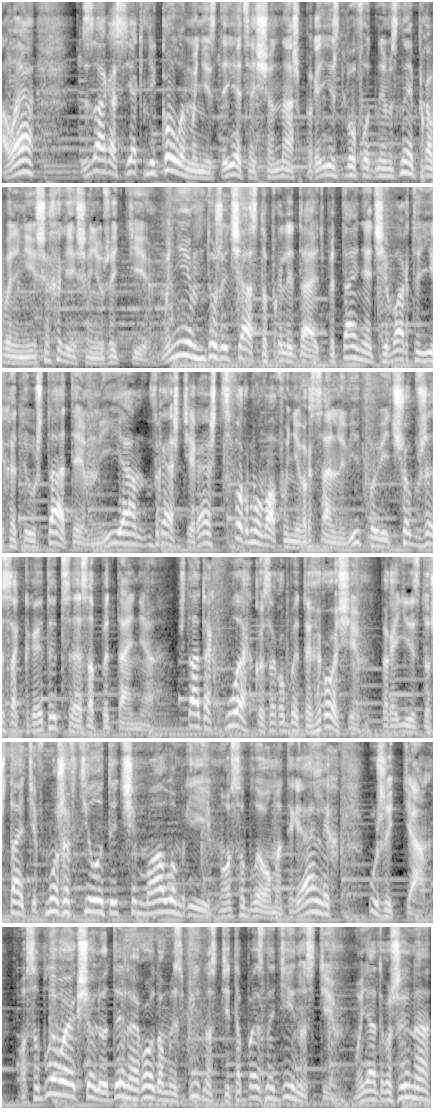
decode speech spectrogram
Але Зараз, як ніколи, мені здається, що наш переїзд був одним з найправильніших рішень у житті. Мені дуже часто прилітають питання, чи варто їхати у Штати, і я, врешті-решт, сформував універсальну відповідь, щоб вже закрити це запитання. В Штатах легко заробити гроші. Переїзд до штатів може втілити чимало мрій, особливо матеріальних, у життя. Особливо, якщо людина родом із бідності та безнадійності. Моя дружина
